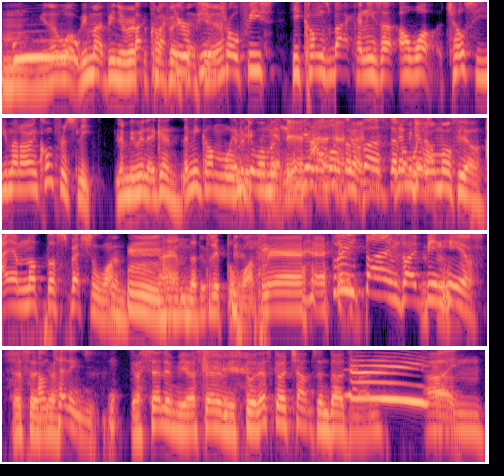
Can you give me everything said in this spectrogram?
You know what? We might be in Europa Back to back Conference next European year. trophies. He comes back and he's like, "Oh, what? Chelsea, you man are in Conference League. Let me win it again. Let me come win Let me this get one more. again. Let me get one I more. was for the you. first Let me get winner. one more for you. I am not the special one. I am the triple one. Three times I've been here. Listen, I'm yeah. telling you. You're selling me. You're selling me. Still, let's go champs and duds, man. Hey, Um,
